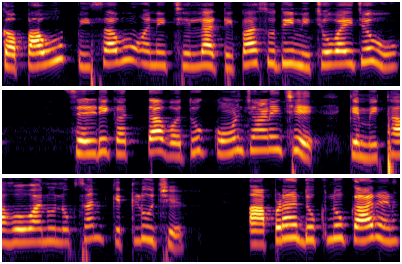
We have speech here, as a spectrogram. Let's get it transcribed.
કપાવું પીસાવવું અને છેલ્લા ટીપા સુધી નીચોવાઈ જવું શેરડી કરતાં વધુ કોણ જાણે છે કે મીઠા હોવાનું નુકસાન કેટલું છે? આપણા દુઃખનું કારણ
